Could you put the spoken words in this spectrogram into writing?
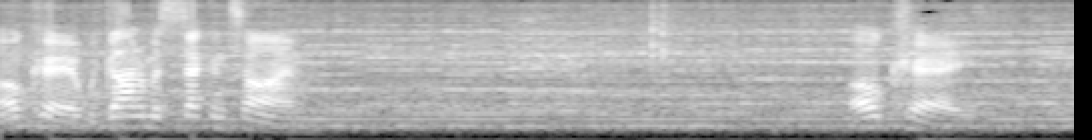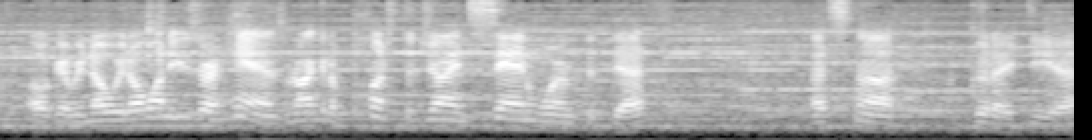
Okay, we got him a second time. Okay. Okay, we know we don't want to use our hands. We're not going to punch the giant sandworm to death. That's not a good idea.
